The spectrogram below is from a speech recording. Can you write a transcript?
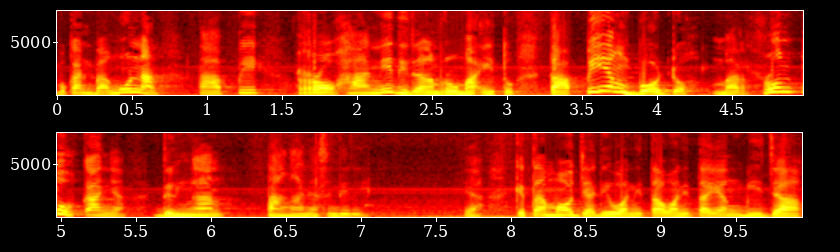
bukan bangunan, tapi rohani di dalam rumah itu. Tapi yang bodoh meruntuhkannya dengan tangannya sendiri. Ya, kita mau jadi wanita-wanita yang bijak,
